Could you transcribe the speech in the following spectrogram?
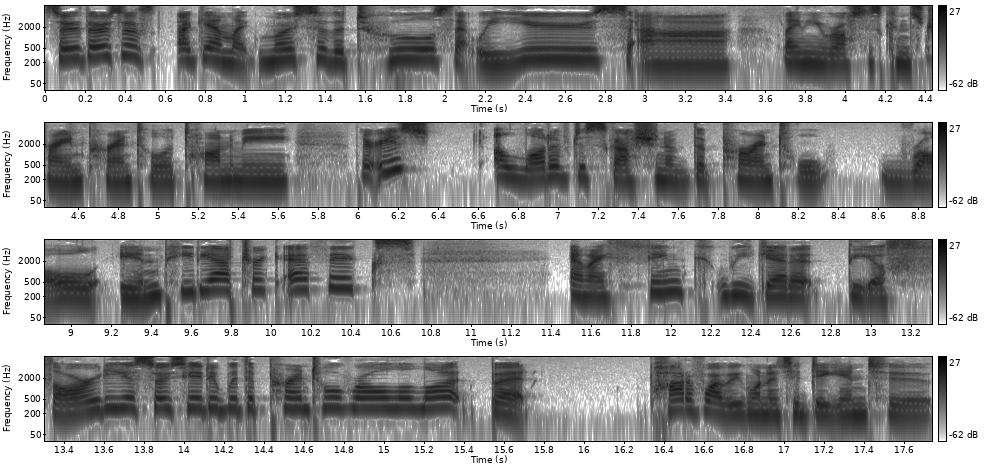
So those are again like most of the tools that we use. Uh, Lainie Ross's constrained parental autonomy. There is a lot of discussion of the parental role in pediatric ethics. And I think we get at the authority associated with the parental role a lot, but part of why we wanted to dig into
